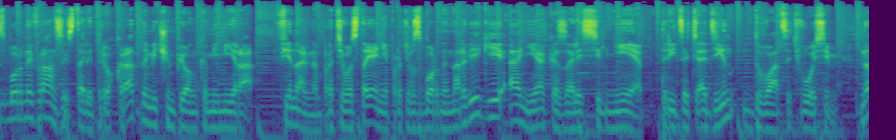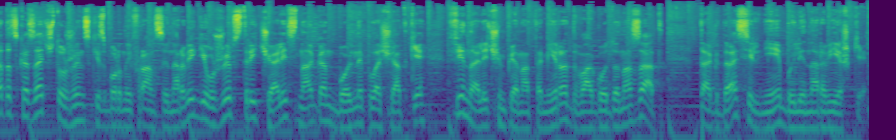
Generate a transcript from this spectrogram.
сборной Франции стали трехкратными чемпионками мира. В финальном противостоянии против сборной Норвегии они оказались сильнее – 31-28. Надо сказать, что женские сборные Франции и Норвегии уже встречались на гонбольной площадке в финале чемпионата мира два года назад. Тогда сильнее были норвежки.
